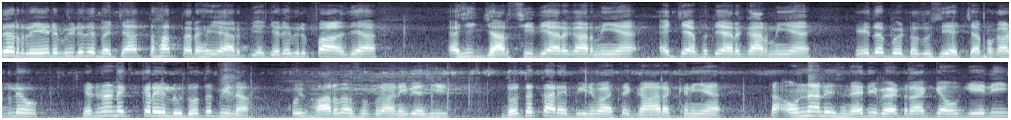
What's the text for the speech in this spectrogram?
ਤੇ ਰੇਟ ਵੀਡੀਓ ਦੇ ਵਿੱਚ ਆ 73000 ਰੁਪਏ ਜਿਹੜੇ ਵੀਰ ਭਾਲਦੇ ਆ, ਅਸੀਂ ਜਰਸੀ ਤਿਆਰ ਕਰਨੀ ਹੈ ਐਚਐਫ ਤਿਆਰ ਕਰਨੀ ਹੈ ਇਹਦੇ ਬੇਟੋ ਤੁਸੀਂ ਐਚਐਫ ਕੱਢ ਲਿਓ। ਜਿਹਨਾਂ ਨੇ ਘਰੇਲੂ ਦੁੱਧ ਪੀਣਾ, ਕੋਈ ਫਾਰਮ ਹਾਊਸ ਪੁਰਾਣੀ ਵੀ ਅਸੀਂ ਦੁੱਧ ਘਰੇ ਪੀਣ ਵਾਸਤੇ ਗਾਂ ਰੱਖਣੀ ਆ, ਤਾਂ ਉਹਨਾਂ ਲਈ ਸੁਨਹਿਰੀ ਬੈਡ ਰੱਖ ਕਿਉਂਕਿ ਇਹਦੀ।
